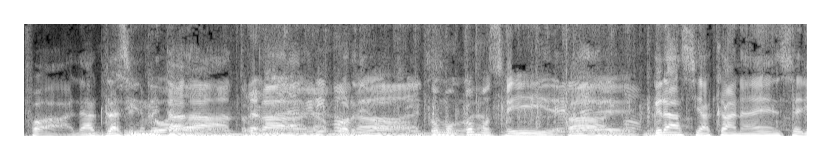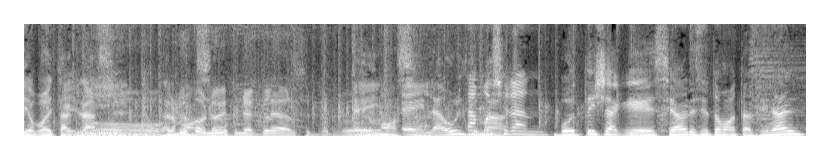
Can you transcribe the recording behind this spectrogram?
Fa, la clase que me está dando. Cana, por Dios. ¿Cómo- cómo? Ay, gracias, Cana, eh, en serio, por esta clase. No, Hermosa. no, no es una clase, por favor. Ey, Hermosa. ey, la última Estamos llorando. botella que se abre y se toma hasta el final.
